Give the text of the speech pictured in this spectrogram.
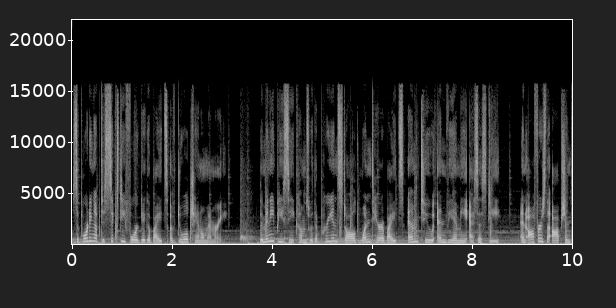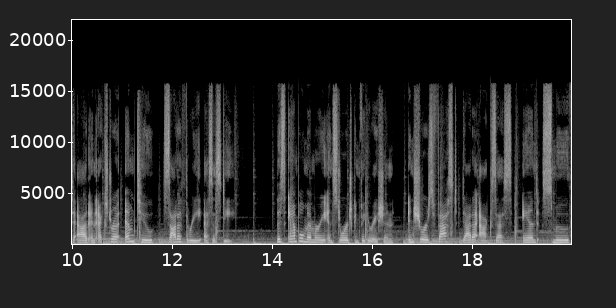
supporting up to 64 GB of dual channel memory. The mini PC comes with a pre installed 1TB M2 NVMe SSD and offers the option to add an extra M2 SATA 3 SSD. This ample memory and storage configuration ensures fast data access and smooth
